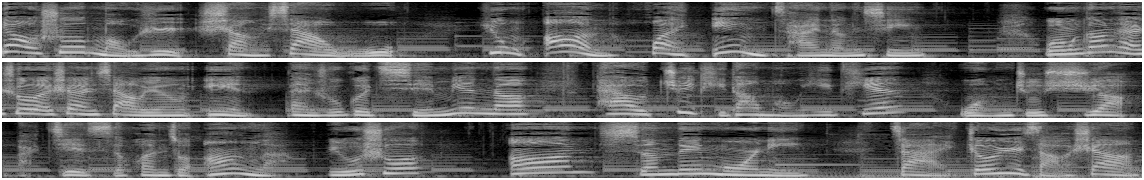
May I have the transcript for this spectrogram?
要说某日上下午，用 on 换 in 才能行。我们刚才说了上下午要用 in，但如果前面呢，它要具体到某一天，我们就需要把介词换作 on 了。比如说 on Sunday morning，在周日早上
